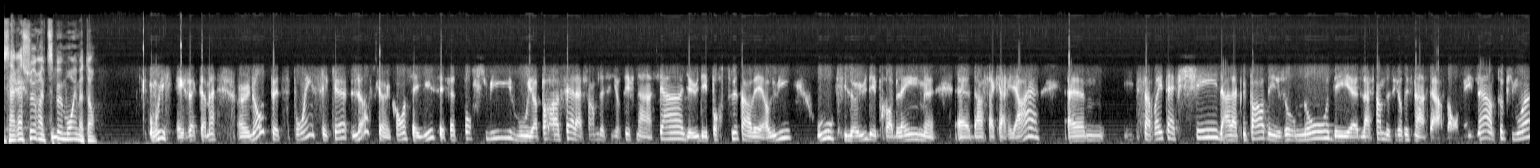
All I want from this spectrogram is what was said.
Ça rassure un petit peu moins, mettons. Oui, exactement. Un autre petit point, c'est que lorsqu'un conseiller s'est fait poursuivre ou il a passé à la Chambre de sécurité financière, il y a eu des poursuites envers lui ou qu'il a eu des problèmes euh, dans sa carrière, euh, ça va être affiché dans la plupart des journaux des, euh, de la Chambre de sécurité financière. Donc, maintenant, toi et moi,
